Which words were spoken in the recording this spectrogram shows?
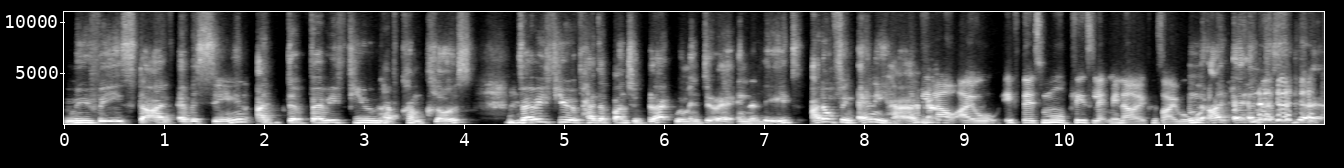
movies that I've ever seen. I, the very few have come close. Mhm. Very few have had a bunch of black women do it in the lead. I don't think any have. Now I will. If there's more, please let me know because I will. I, unless, yeah,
